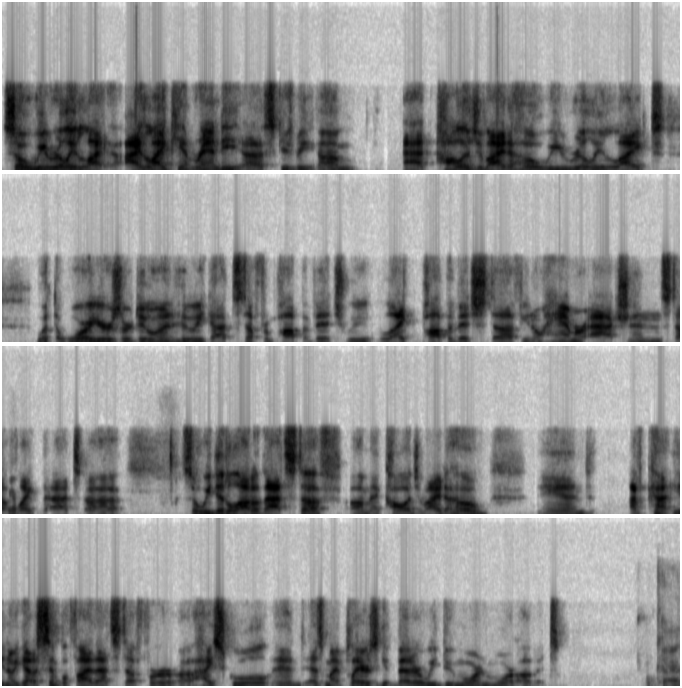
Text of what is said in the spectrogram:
So we really like, I like him. Randy, uh, excuse me, um, at College of Idaho, we really liked what the Warriors are doing, who he got stuff from Popovich. We like Popovich stuff, you know, hammer action, stuff yep. like that. Uh, so we did a lot of that stuff um, at College of Idaho. And I've kind you know, you got to simplify that stuff for uh, high school. And as my players get better, we do more and more of it. Okay.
